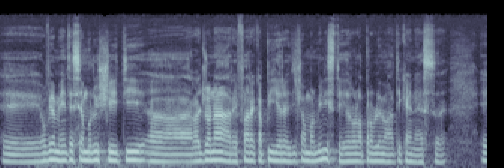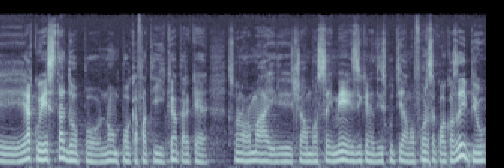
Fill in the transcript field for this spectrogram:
eh, ovviamente siamo riusciti a ragionare e fare capire diciamo, al Ministero la problematica in essere. E a questa dopo non poca fatica perché sono ormai diciamo, sei mesi che ne discutiamo, forse qualcosa di più,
